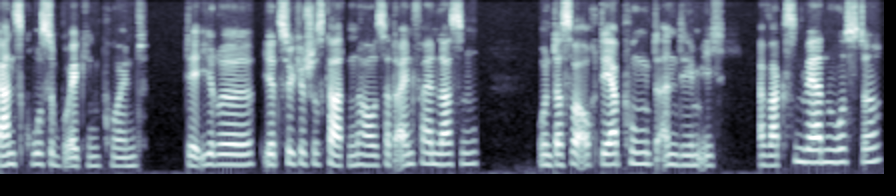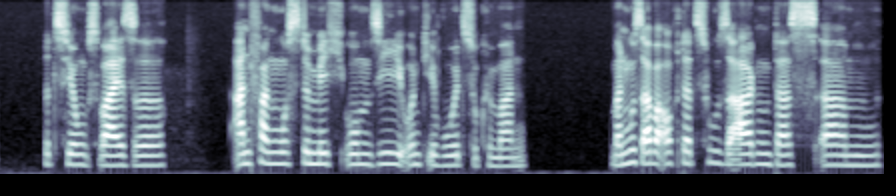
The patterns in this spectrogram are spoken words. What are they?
ganz große Breaking Point, der ihre, ihr psychisches Kartenhaus hat einfallen lassen. Und das war auch der Punkt, an dem ich erwachsen werden musste, beziehungsweise anfangen musste, mich um sie und ihr Wohl zu kümmern. Man muss aber auch dazu sagen, dass ähm,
